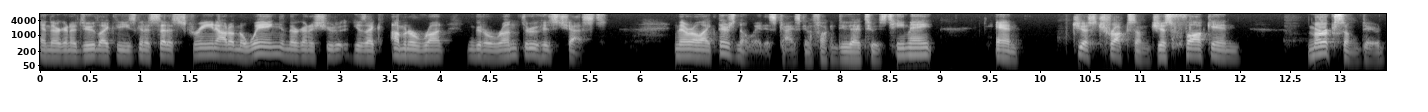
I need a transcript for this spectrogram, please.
and they're going to do like he's going to set a screen out on the wing and they're going to shoot it. He's like, I'm going to run, I'm going to run through his chest. And they were like, there's no way this guy's going to fucking do that to his teammate. And just trucks him, just fucking murks him, dude.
